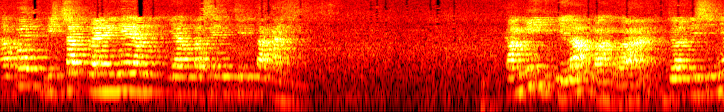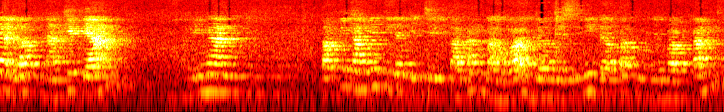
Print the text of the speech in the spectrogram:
apa di planningnya yang yang pasien ceritakan. Kami dibilang bahwa jaundice ini adalah penyakit yang ringan, tapi kami tidak diceritakan bahwa jaundice ini dapat menyebabkan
